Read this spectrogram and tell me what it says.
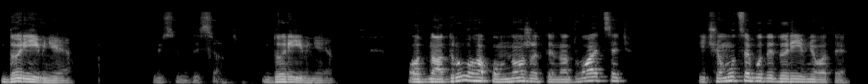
Дорівнює. 80. Дорівнює. Одна друга помножити на 20. І чому це буде дорівнювати?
